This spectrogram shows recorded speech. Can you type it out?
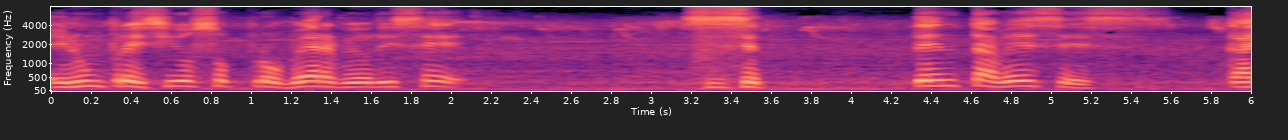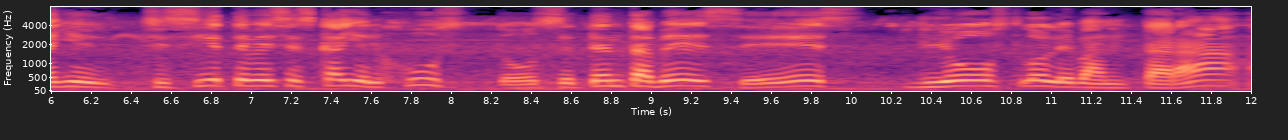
en un precioso proverbio, dice, si 70 veces cae, si siete veces cae el justo, setenta veces Dios lo levantará.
